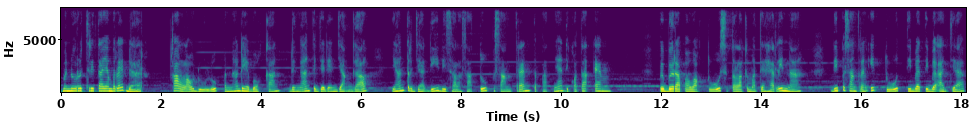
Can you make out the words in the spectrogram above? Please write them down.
Menurut cerita yang beredar, kalau dulu pernah dihebohkan dengan kejadian janggal yang terjadi di salah satu pesantren tepatnya di kota M Beberapa waktu setelah kematian Herlina, di pesantren itu tiba-tiba aja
